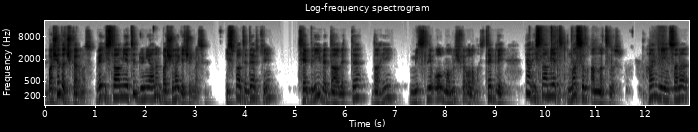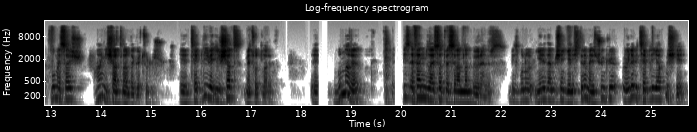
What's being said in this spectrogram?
Başa da çıkarmaz ve İslamiyet'i dünyanın başına geçirmesi. ispat eder ki tebliğ ve davette dahi misli olmamış ve olamaz. Tebliğ yani İslamiyet nasıl anlatılır? Hangi insana bu mesaj hangi şartlarda götürülür? E, tebliğ ve irşat metotları. E, bunları biz Efendimiz Aleyhisselatü Vesselam'dan öğreniriz. Biz bunu yeniden bir şey geliştiremeyiz. Çünkü öyle bir tebliğ yapmış ki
